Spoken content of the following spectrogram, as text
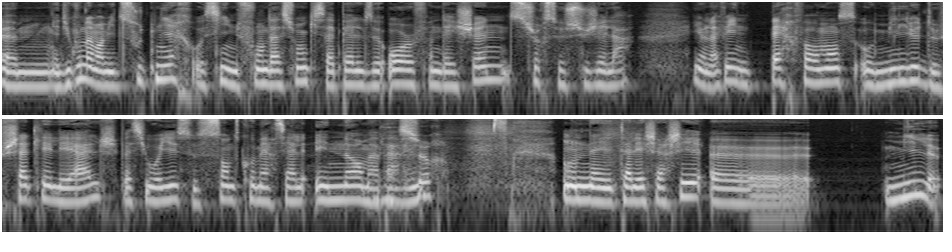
euh, et du coup, on avait envie de soutenir aussi une fondation qui s'appelle The Ore Foundation sur ce sujet-là. Et on a fait une performance au milieu de Châtelet-Léal. Je ne sais pas si vous voyez ce centre commercial énorme à Bien Paris. Sûr. On est allé chercher euh, 1000,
